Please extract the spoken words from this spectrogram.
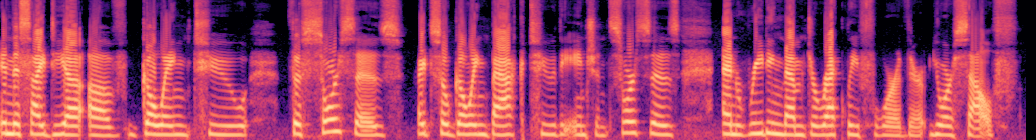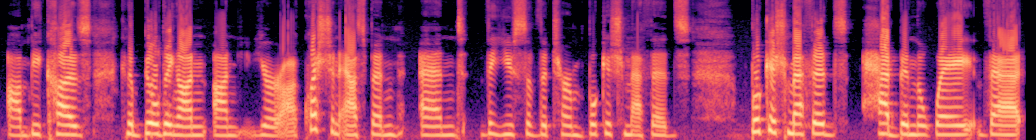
in this idea of going to the sources, right? So going back to the ancient sources and reading them directly for their yourself, um, because kind of building on on your uh, question, Aspen, and the use of the term bookish methods. Bookish methods had been the way that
